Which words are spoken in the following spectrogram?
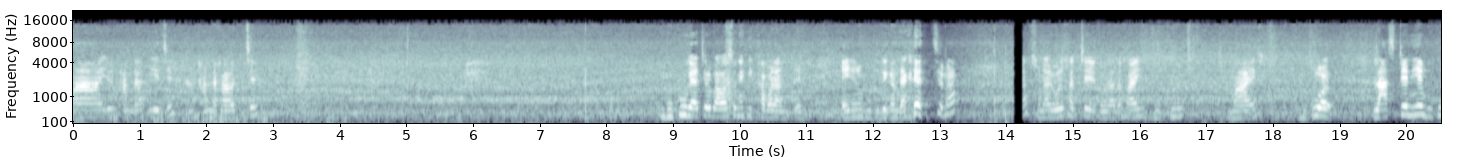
মা এই যে ঠান্ডা দিয়েছে ঠান্ডা খাওয়া হচ্ছে বুকু গেছে ওর বাবার সঙ্গে কি খাবার আনতে? এই জন্য বুকুকে এখানে দেখা যাচ্ছে না। সোনা রোল খাচ্ছে, তোমার দাদা ভাই বুকু, মায়ের। বুকু লাস্টে নিয়ে বুকু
